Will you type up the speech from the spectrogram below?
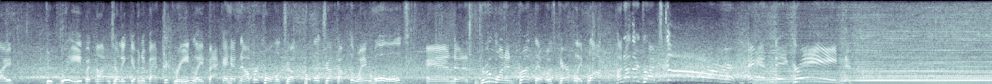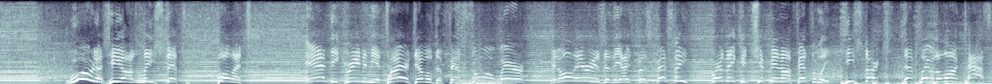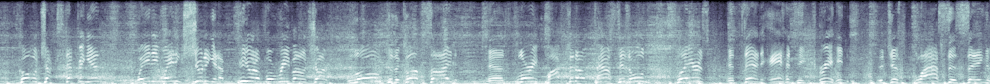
by Dupuis, but not until he'd given it back to Greene. Laid back ahead now for Kovalchuk. Kovalchuk up the wing, holds, and uh, threw one in front that was carefully blocked. Another drive, score! Andy Greene! Woo, does he unleash this bullet? Andy Greene and the entire Devil defense so aware in all areas of the ice, but especially where they can chip in offensively. He starts Kovalchuk stepping in, waiting, waiting, shooting it. A beautiful rebound shot low to the glove side. And Fleury pops it out past his own players. And then Andy Greene just blasts this thing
